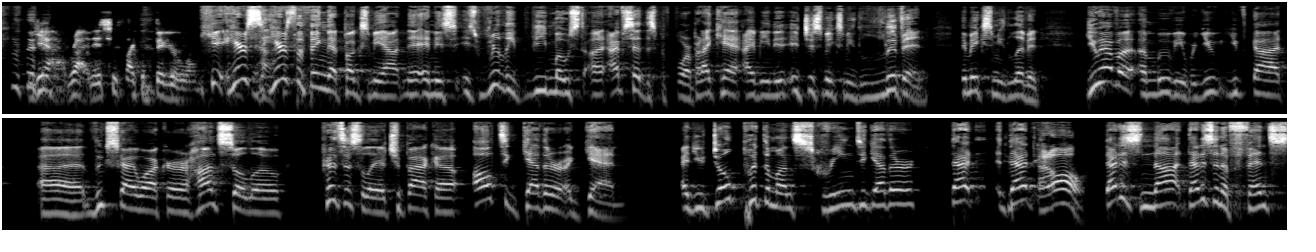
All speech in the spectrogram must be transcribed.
yeah, right. It's just like a bigger one. Here- Here's here's the thing that bugs me out, and, and is is really the most. I I've said this before, but I can't. I mean, it, it just makes me livid. It makes me livid. You have a, a movie where you you've got uh, Luke Skywalker, Han Solo, Princess Leia, Chewbacca all together again, and you don't put them on screen together. That that At all. that is not that is an offense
